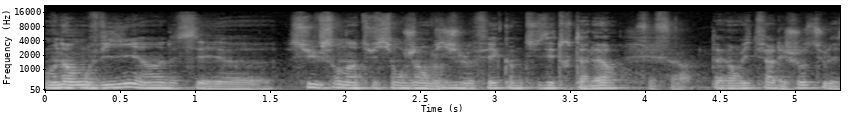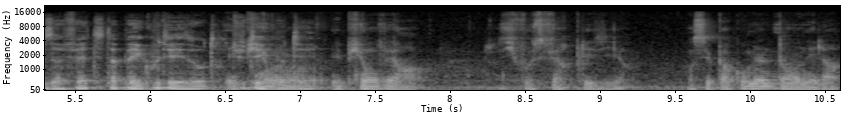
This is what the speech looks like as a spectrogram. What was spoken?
On a envie, hein, c'est euh, suivre son intuition. J'ai envie, je le fais, comme tu disais tout à l'heure. C'est ça. T'avais envie de faire les choses, tu les as faites. T'as pas écouté les autres, Et tu puis, t'es on, écouté. et puis on verra. Il faut se faire plaisir. On sait pas combien de temps on est là.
